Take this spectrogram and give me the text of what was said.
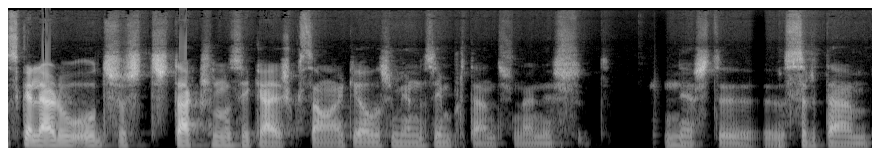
se calhar o, dos destaques musicais que são aqueles menos importantes né, neste, neste certame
